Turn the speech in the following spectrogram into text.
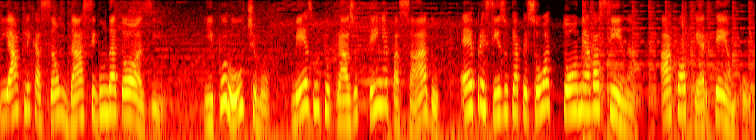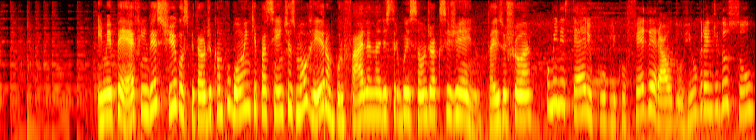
e aplicação da segunda dose. E por último, mesmo que o prazo tenha passado, é preciso que a pessoa tome a vacina a qualquer tempo. MPF investiga o Hospital de Campo Bom em que pacientes morreram por falha na distribuição de oxigênio. Thaís Uchoa. O Ministério Público Federal do Rio Grande do Sul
